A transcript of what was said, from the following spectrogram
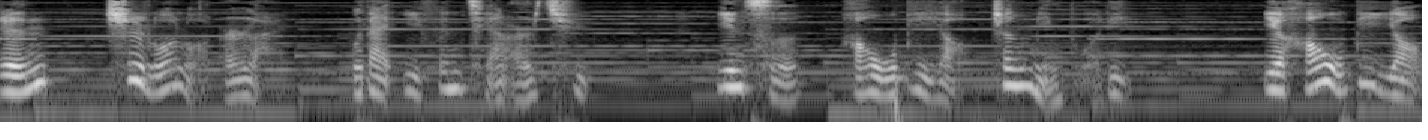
人赤裸裸而来，不带一分钱而去，因此毫无必要争名夺利，也毫无必要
